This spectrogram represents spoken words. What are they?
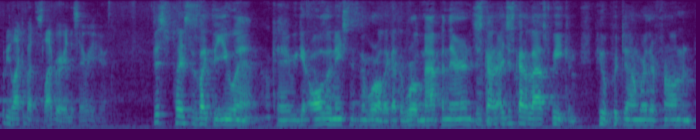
What do you like about this library in this area here? This place is like the UN. Okay, we get all the nations in the world. I got the world map in there, and just mm-hmm. got I just got it last week, and people put down where they're from, and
